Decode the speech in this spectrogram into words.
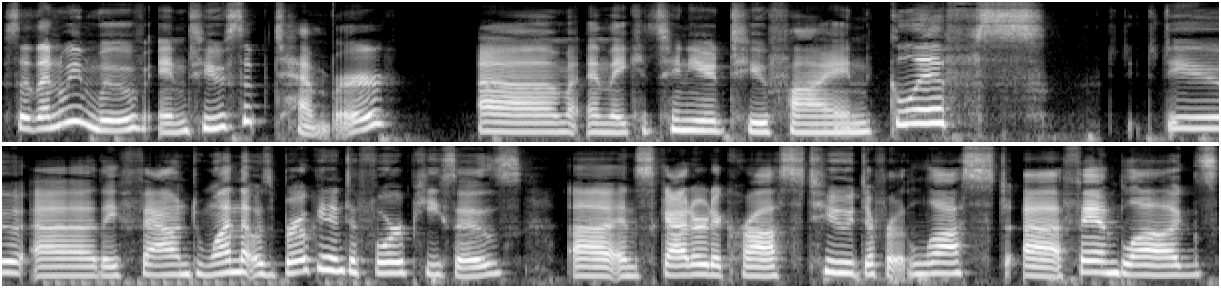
so then we move into September. Um and they continued to find glyphs. Uh they found one that was broken into four pieces uh, and scattered across two different lost uh, fan blogs.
